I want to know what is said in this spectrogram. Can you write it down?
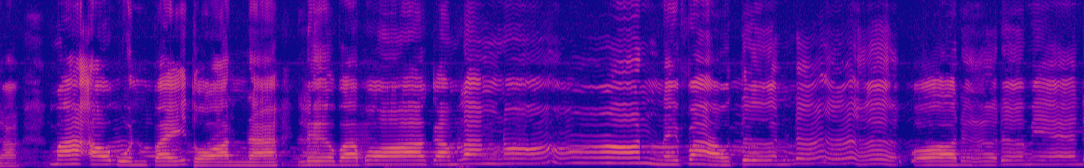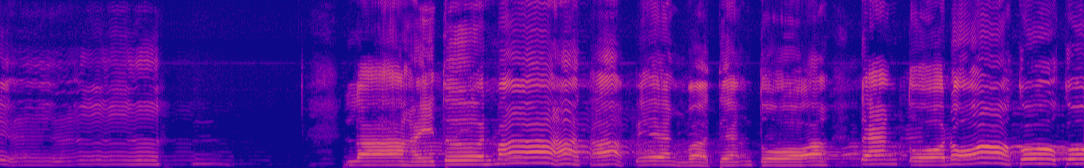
นะมาเอาบุญไปถอนนะหรือว่าพ่อกำลังน อนในเฝ้าตื่นเด้อพ่อเด้อเด้อแม่เด้อ ลาให้เตือนมาทาแป้งว่าแต่งตัว แต่งตัวเนอโกโก้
